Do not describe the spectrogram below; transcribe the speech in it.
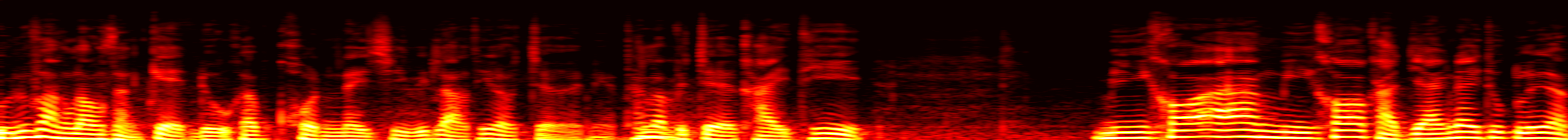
ค่ะคุณผู้ฟังลองสังเกตดูครับคนในชีวิตเราที่เราเจอเนี่ย ถ้าเราไปเจอใครที่มีข้ออ้างมีข้อขัดแย้งได้ทุกเรื่อง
